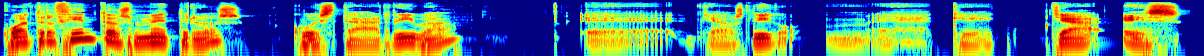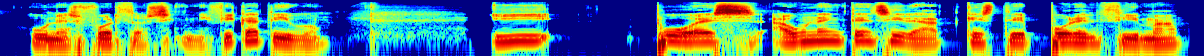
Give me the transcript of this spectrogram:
400 metros cuesta arriba, ya os digo que ya es un esfuerzo significativo, y pues a una intensidad que esté por encima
